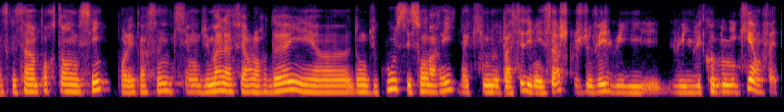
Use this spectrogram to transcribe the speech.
Parce que c'est important aussi pour les personnes qui ont du mal à faire leur deuil. Et donc, du coup, c'est son mari bah, qui me passait des messages que je devais lui, lui, lui, communiquer, en fait.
